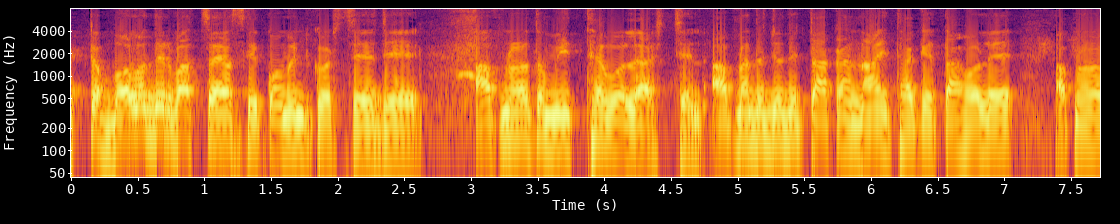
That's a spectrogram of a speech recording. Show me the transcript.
একটা বলদের বাচ্চা আজকে কমেন্ট করছে যে, আপনারা তো মিথ্যে বলে আসছেন। আপনাদের যদি টাকা নাই থাকে তাহলে আপনারা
